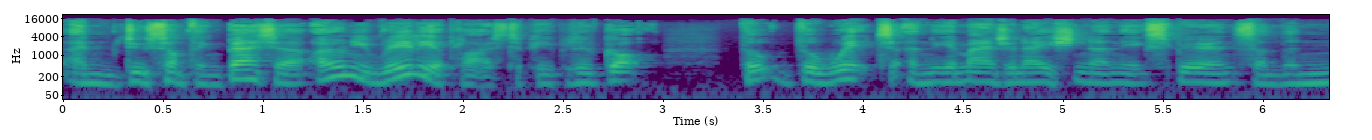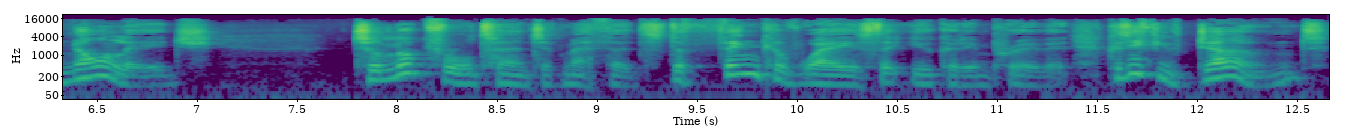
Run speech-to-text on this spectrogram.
and do something better only really applies to people who've got the, the wit and the imagination and the experience and the knowledge to look for alternative methods, to think of ways that you could improve it. Because if you don't,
